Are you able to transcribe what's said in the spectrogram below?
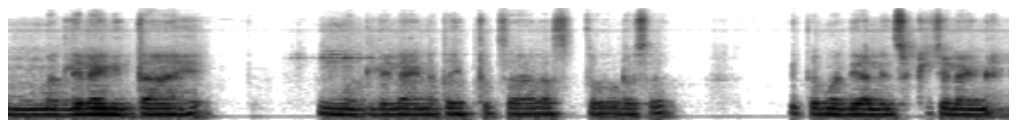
मधली लाईन इथं आहे. मधली लाईन आता इथं चाल असं थोडंसं. इथं मध्ये आले चुकीची लाईन आहे.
